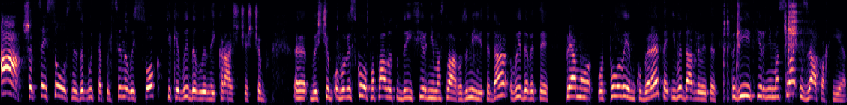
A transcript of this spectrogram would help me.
А ще в цей соус не забудьте апельсиновий сок, тільки видавлений краще, щоб, е, щоб обов'язково попали туди ефірні масла. Розумієте, да? видавите прямо от половинку берете і видавлюєте. Тоді ефірні масла і запах є.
